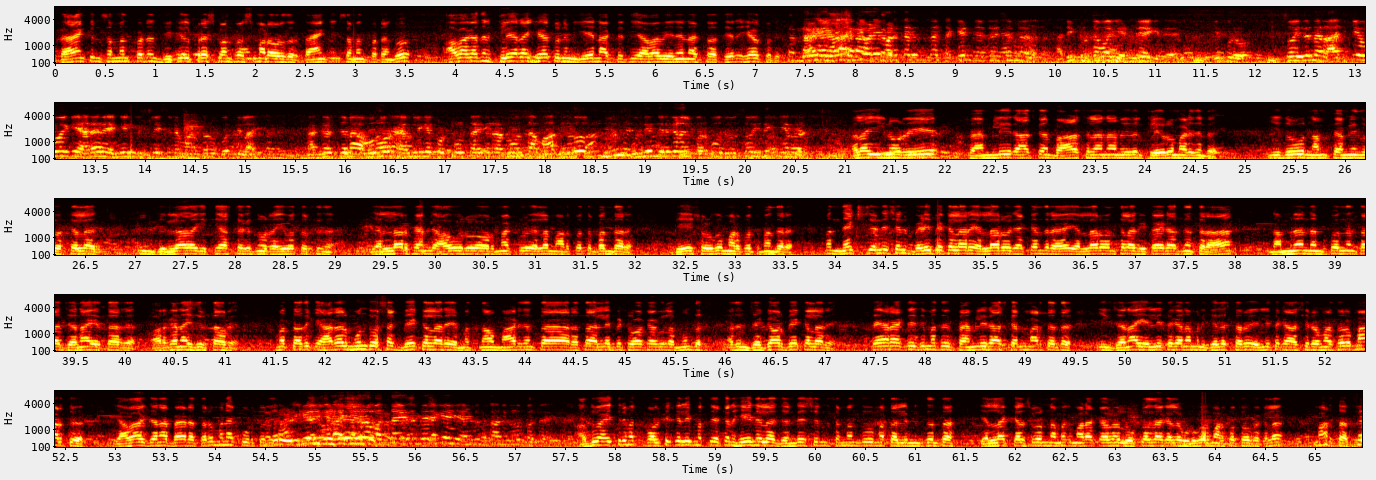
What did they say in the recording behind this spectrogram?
ಬ್ಯಾಂಕಿನ ಸಂಬಂಧಪಟ್ಟಂಗೆ ಡಿಟೇಲ್ ಪ್ರೆಸ್ ಕಾನ್ಫರೆನ್ಸ್ ಮಾಡೋರ್ದು ಬ್ಯಾಂಕಿಗೆ ಸಂಬಂಧಪಟ್ಟಂಗು. ಅವಾಗ ಅದನ್ನ ಕ್ಲಿಯರ್ ಆಗಿ ಹೇಳ್ತು ನಿಮ್ಗೆ ಏನಾಗ್ತೈತಿ ಯಾವಾಗ ಏನೇನು ಆಗ್ತದೆ ಅಂತ ಹೇಳಿ ಹೇಳ್ಕೊಡಿ. ಜಾರಕಿಹೊಳಿ ಬರ್ತಾರಿಂದ ಸೆಕೆಂಡ್ ಜನರೇಷನ್ ಅಧಿಕೃತವಾಗಿ ಎಂಟ್ರಿ ಆಗಿದೆ ಇಬ್ರು. ಸೊ ಇದನ್ನ ರಾಜಕೀಯವಾಗಿ ಯಾರ್ಯಾರು ಹೆಂಗೆ ವಿಶ್ಲೇಷಣೆ ಮಾಡ್ತಾರೋ ಗೊತ್ತಿಲ್ಲ ಸಾಕಷ್ಟು ಜನ ಅವ್ರವ್ರ ಫ್ಯಾಮಿಲಿಗೆ ಕೊಟ್ಕೊಳ್ತಾ ಇದ್ದಾರೆ ಅನ್ನುವಂತ ಮಾತುಗಳು ಮುಂದಿನ ದಿನಗಳಲ್ಲಿ ಬರ್ಬೋದು. ಸೊ ಇದಕ್ಕೆ ಏನ್ ಅಲ್ಲ ಈಗ ನೋಡ್ರಿ ಫ್ಯಾಮಿಲಿ ರಾಜಕಾರಣ ಭಾಳ ಸಲ ನಾನು ಇದನ್ನು ಕ್ಲಿಯರು ಮಾಡಿದ್ದೀನಿ. ರೀ ಇದು ನಮ್ಮ ಫ್ಯಾಮಿಲಿಯಿಂದ ಒಟ್ಟೆಲ್ಲ ಜಿಲ್ಲಾದಾಗ ಇತಿಹಾಸ ತೆಗೆದು ನೋಡ್ರಿ ಐವತ್ತು ವರ್ಷದಿಂದ. ಎಲ್ಲರ ಫ್ಯಾಮಿಲಿ ಅವರು ಅವ್ರ ಮಕ್ಕಳು ಎಲ್ಲ ಮಾಡ್ಕೋತ ಬಂದಾರೆ. ದೇಶ ಒಳಗೂ ಮಾಡ್ಕೊತ ಬಂದಾರೆ. ಮತ್ತು ನೆಕ್ಸ್ಟ್ ಜನ್ರೇಷನ್ ಬೆಳಿಬೇಕಲ್ಲ ರೀ ಎಲ್ಲರೂ, ಯಾಕಂದ್ರೆ ಎಲ್ಲರೂ ಒಂದ್ಸಲ ರಿಟೈರ್ಡ್ ಆದ ನಂತರ ನಮ್ಮನ್ನ ನಂಬ್ಕೊಂಡಂಥ ಜನ ಇರ್ತಾರೆ ಆರ್ಗನೈಸ್ ಇರ್ತಾವ್ರೆ. ಮತ್ತು ಅದಕ್ಕೆ ಯಾರ್ಯಾರು ಮುಂದುವರ್ಸಕ್ಕೆ ಬೇಕಲ್ಲ ರೀ ಮತ್ತು ನಾವು ಮಾಡಿದಂಥ ರಥ ಅಲ್ಲೇ ಬಿಟ್ಟು ಹೋಗೋಕ್ಕಾಗಲ್ಲ ಮುಂದೆ ಅದನ್ನು ಜಗ್ಗವ್ರು ಬೇಕಲ್ಲ ರೀ ತಯಾರಾಗ್ತೈತಿ ಮತ್ತು ಫ್ಯಾಮಿಲಿ ರಾಜಕಾರಣ ಮಾಡ್ತಾ ಇರ್ತಾರೆ ಈಗ ಜನ ಎಲ್ಲಿ ತಗ ನಮ್ಮನ್ನು ಗೆಲ್ಲಿಸ್ತಾರೋ ಎಲ್ಲಿ ತಗ ಆಶೀರ್ವಾದ ಮಾಡ್ತಾರೋ ಮಾಡ್ತೀವಿ. ಯಾವಾಗ ಜನ ಬೇಡ ಅಂತಾರೋ ಮನೆಗೆ ಕೂಡ್ತೀವಿ ಅದು ಐತ್ರಿ ಮತ್ತು ಪೊಲಿಟಿಕಲಿ ಮತ್ತು ಯಾಕಂದ್ರೆ ಏನಿಲ್ಲ ಜನ್ರೇಷನ್ ಸಂಬಂಧ ಮತ್ತು ಅಲ್ಲಿ ನಿಂತಂಥ ಎಲ್ಲ ಕೆಲಸಗಳನ್ನ ನಮಗೆ ಮಾಡೋಕ್ಕಾಗಲ್ಲ ಲೋಕಲ್ದಾಗೆಲ್ಲ ಹುಡುಗರು ಮಾಡ್ಕೊತ ಹೋಗ್ಬೇಕಲ್ಲ ಮಾಡ್ತಾರೆ.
